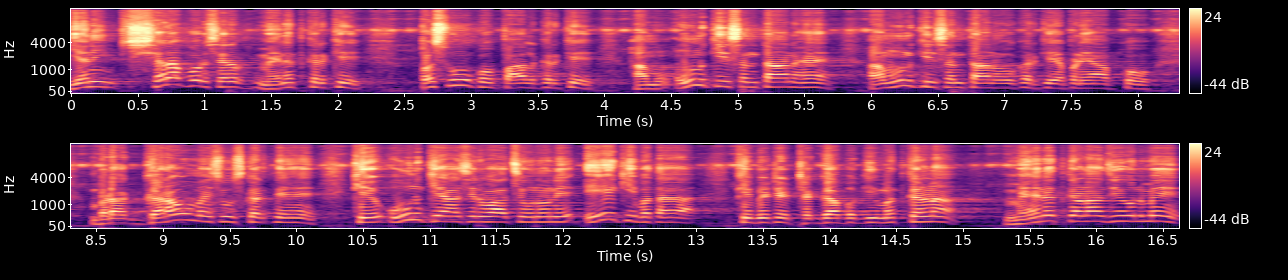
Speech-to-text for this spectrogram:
यानी शरफ और शरफ मेहनत करके, पशुओं को पाल करके, हम उनकी संतान हैं। हम उनकी संतान होकर के अपने आप को बड़ा गर्व महसूस करते हैं कि उनके आशीर्वाद से उन्होंने एक ही बताया कि बेटे, ठग्गा बग्गी मत करना, मेहनत करना जीवन में,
